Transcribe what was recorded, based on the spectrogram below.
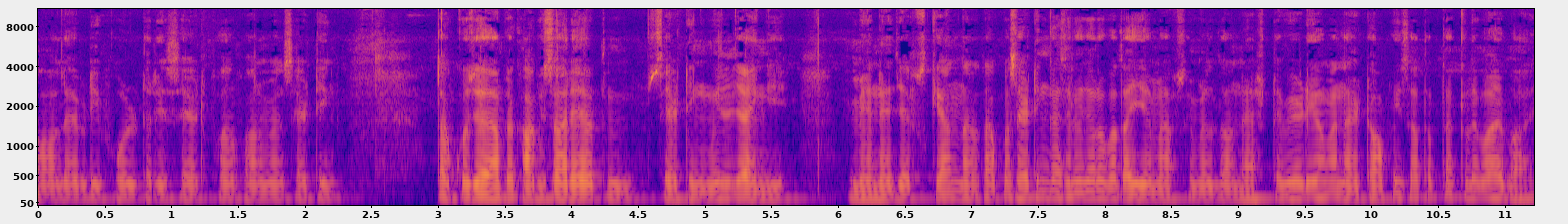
all app default reset performance setting तो आपको जो है यहाँ पे काफ़ी सारे ऐप सेटिंग मिल जाएँगी। मैनेज जब के अंदर तो आपको सेटिंग कैसे ज़रूर बताइए। मैं आपसे मिलता हूँ नेक्स्ट वीडियो में, नए टॉपिक तब तक के लिए बाय बाय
